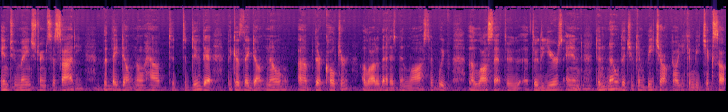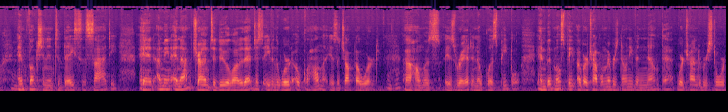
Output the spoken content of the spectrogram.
into mainstream society, but they don't know how to, to do that because they don't know uh, their culture. A lot of that has been lost, and we've uh, lost that through uh, through the years. And to know that you can be Choctaw, you can be Chickasaw, and function in today's society. And I mean, and I'm trying to do a lot of that. Just even the word Oklahoma is a Choctaw word. Uh, Homa is, is red, and Okla's people. And but most people of our tribal members don't even know that. We're trying to restore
